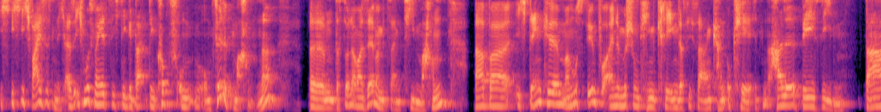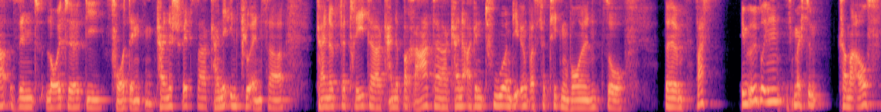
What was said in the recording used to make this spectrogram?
ich, ich, ich weiß es nicht. Also ich muss mir jetzt nicht den, den Kopf um, um Philipp machen. Ne? Ähm, das soll er mal selber mit seinem Team machen. Aber ich denke, man muss irgendwo eine Mischung hinkriegen, dass ich sagen kann, okay, in Halle B7, da sind Leute, die vordenken. Keine Schwätzer, keine Influencer, keine Vertreter, keine Berater, keine Agenturen, die irgendwas verticken wollen. So. Ähm, was im Übrigen, ich möchte Klammer auf,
